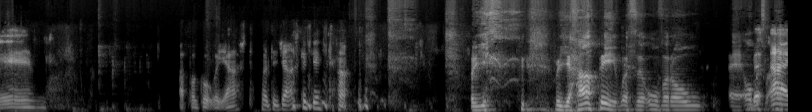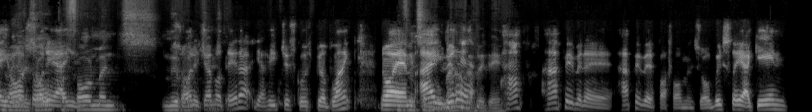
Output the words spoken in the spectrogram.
um, I forgot what you asked. What did you ask again? were you were you happy with the overall? Uh, obviously, aye, oh, result, sorry, performance. I, sorry, did you ever do that? Yeah, he just goes pure blank. No, um, I really ha- happy with the happy with the performance. Obviously, again,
